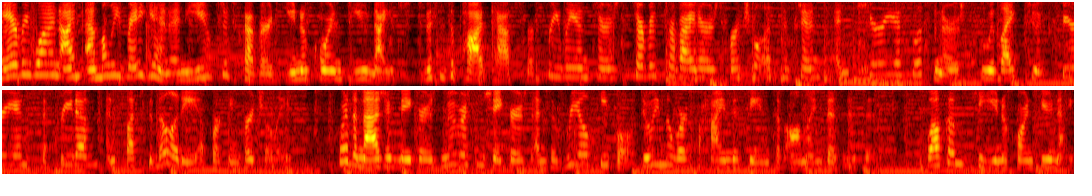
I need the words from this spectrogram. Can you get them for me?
Hey everyone, I'm Emily Reagan, and you've discovered Unicorns Unite. This is a podcast for freelancers, service providers, virtual assistants, and curious listeners who would like to experience the freedom and flexibility of working virtually. We're the magic makers, movers and shakers, and the real people doing the work behind the scenes of online businesses. Welcome to Unicorns Unite.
